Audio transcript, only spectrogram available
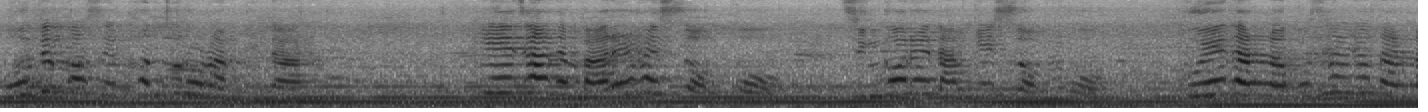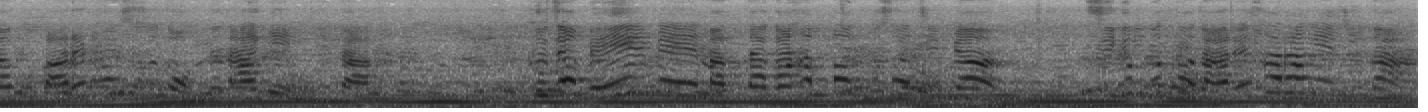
모든 것을 컨트롤합니다. 피해자는 말을 할 수 없고 증거를 남길 수 없고 구해달라고 살려달라고 말을 할 수도 없는 아기입니다. 그저 매일매일 맞다가 한번 웃어지면 지금부터 나를 사랑해주나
